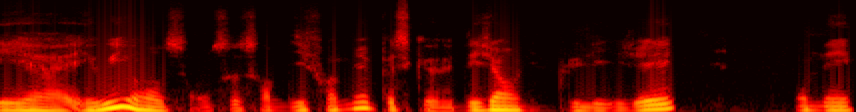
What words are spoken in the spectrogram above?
Euh, et, oui, on, se sent dix fois mieux parce que déjà, on est plus léger, on, est,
